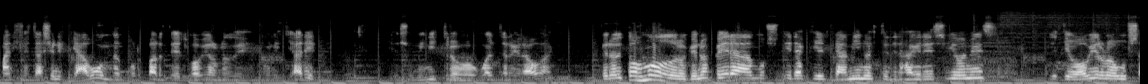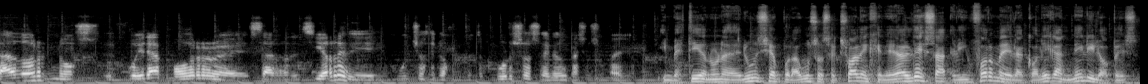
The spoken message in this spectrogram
manifestaciones que abundan por parte del gobierno de Monique Arete y de su ministro Walter Graubach. Pero de todos modos, lo que no esperábamos era que el camino este de las agresiones este gobierno abusador nos fuera por eh, el cierre de muchos de los, nuestros cursos en educación superior. Investigan una denuncia por abuso sexual en General Deza, el informe de la colega Nelly López.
